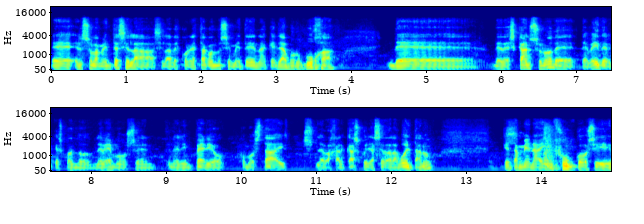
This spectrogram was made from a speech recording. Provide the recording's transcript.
Eh, él solamente se la, se la desconecta cuando se mete en aquella burbuja de, de descanso ¿no? de, de Vader, que es cuando le vemos en, en el Imperio cómo está y le baja el casco y ya se da la vuelta, ¿no? Que también hay funcos y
